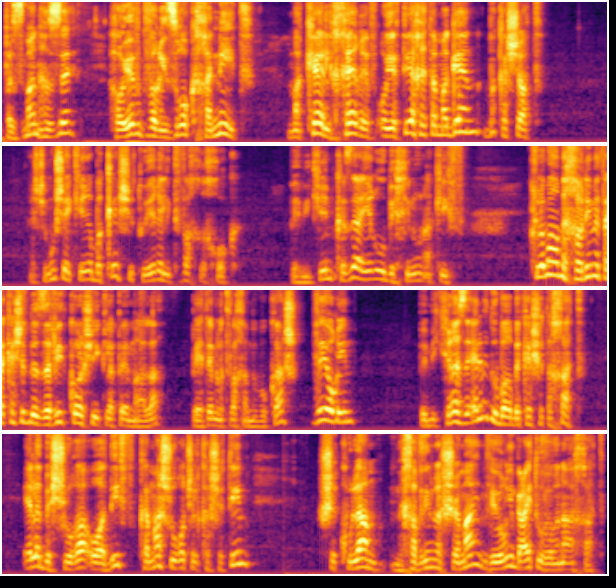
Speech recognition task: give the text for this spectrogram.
בזמן הזה, האויב כבר יזרוק חנית, מקל, חרב או יטיח את המגן בקשת. השימוש העיקרי בקשת הוא ירי לטווח רחוק. במקרים כזה הירי הוא בכינון עקיף. כלומר, מכוונים את הקשת בזווית כלשהי כלפי מעלה, בהתאם לטווח המבוקש, ויורים. במקרה זה אין מדובר בקשת אחת, אלא בשורה או עדיף כמה שורות של קשתים, שכולם מכוונים לשמיים ויורים בעת ובעונה אחת.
